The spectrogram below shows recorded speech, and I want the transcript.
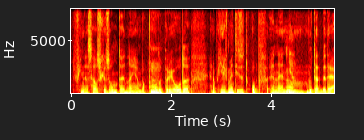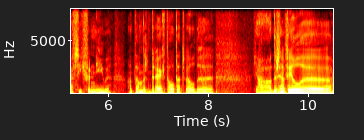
Ik vind dat zelfs gezond, hè, dat je een bepaalde hmm. periode... En op een gegeven moment is het op en, en moet dat bedrijf zich vernieuwen. Want anders dreigt altijd wel de... Ja, er zijn veel... Uh,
